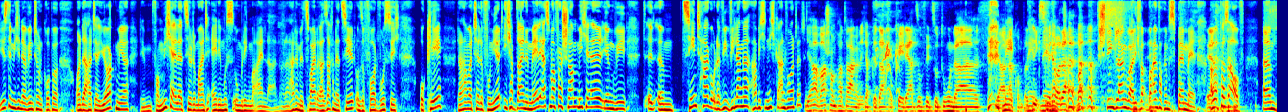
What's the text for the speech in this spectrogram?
die ist nämlich in der Windhund-Gruppe und da hat der Jörg mir dem von Michael erzählt und meinte, ey, den musst du unbedingt mal einladen. Und dann hat er mir zwei, drei Sachen erzählt und sofort wusste ich, okay, dann haben wir telefoniert. Ich habe deine Mail erstmal verschlammt, Michael, irgendwie äh, ähm, zehn Tage oder wie, wie lange habe ich nicht geantwortet? Ja, war schon ein paar Tage. Und ich habe gedacht, okay, der hat so viel zu tun, da, ja, nee, da kommt das nee, nichts nee, mehr, oder? War stinklangweilig, war, war einfach im Spam-Mail. Ja. Aber pass auf, ähm,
